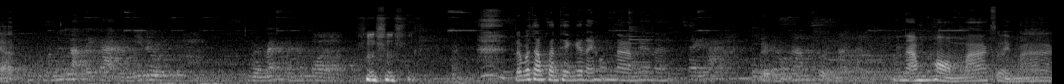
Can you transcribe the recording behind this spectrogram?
อะเหมันถนัดในการอย่างนี้ดูเหมือนไหมเหมือนทำบอลอะแล้วมาทำคอนเทนต์กันในห้องน้ำเนี่ยนะใช่ค่ะห้องน้ำสวยมากนะห้องน้ำหอมมากสวยมาก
